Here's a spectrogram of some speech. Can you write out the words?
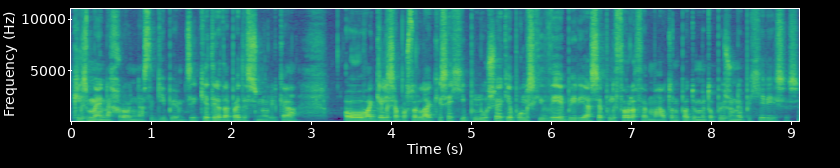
κλεισμένα χρόνια στην KPMG και 35 συνολικά, ο Βαγγέλης Αποστολάκης έχει πλούσια και πολυσχηδή εμπειρία σε πληθώρα θεμάτων που αντιμετωπίζουν οι επιχειρήσεις.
